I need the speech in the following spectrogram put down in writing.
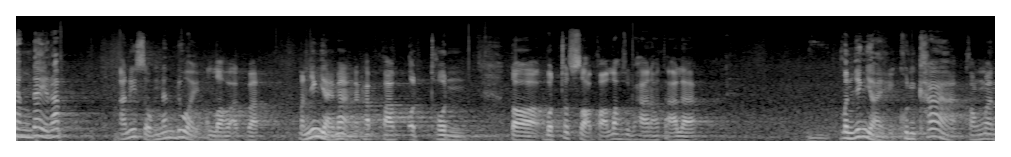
ยังได้รับอนนิสงส์นั้นด้วยอัลลอฮฺอักบัรมันยิ่งใหญ่มากนะครับ ความอดทนต่อบททดสอบของอัลลอ มันยิ่งใหญ่คุณค่าของมัน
